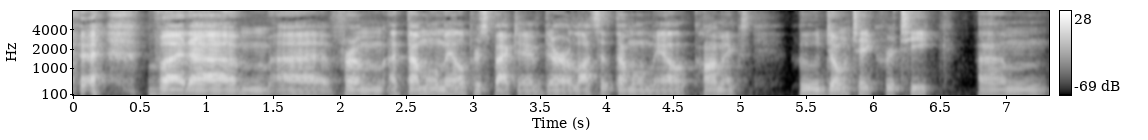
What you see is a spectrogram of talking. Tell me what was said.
but um, uh, from a Tamil male perspective, there are lots of Tamil male comics who don't take critique um,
